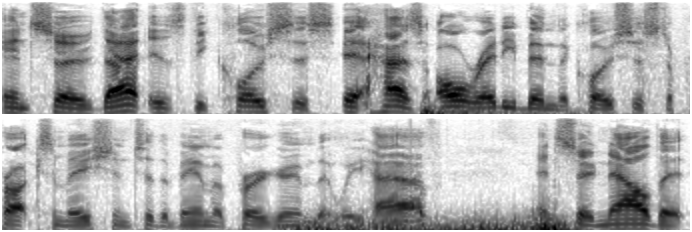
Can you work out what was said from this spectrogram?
And so that is the closest it has already been the closest approximation to the Bama program that we have. And so now that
